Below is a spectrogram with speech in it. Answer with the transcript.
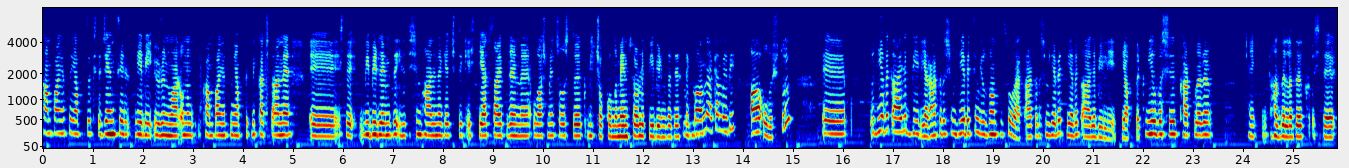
kampanyası yaptık. İşte Gentil diye bir ürün var. Onun kampanyasını yaptık. Birkaç tane e, işte birbirlerimize iletişim haline geçtik. İhtiyaç sahiplerine ulaşmaya çalıştık. Birçok konuda mentörlük birbirimize destek Hı-hı. falan derken böyle bir ağ oluştu. E, Diyabet Aile Birliği yani arkadaşım diyabetin bir uzantısı olarak arkadaşım diyabet diyabet aile birliği yaptık. Yılbaşı kartları hazırladık. İşte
